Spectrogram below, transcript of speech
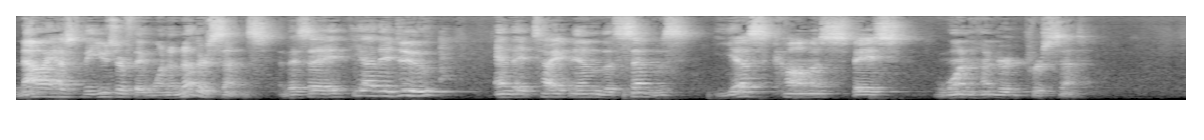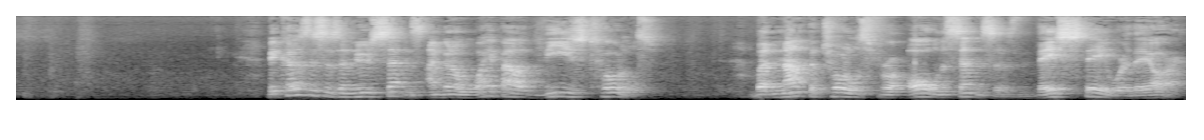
Now I ask the user if they want another sentence. And they say, yeah, they do. And they type in the sentence, yes, comma, space, 100%. Because this is a new sentence, I'm going to wipe out these totals, but not the totals for all the sentences. They stay where they are.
